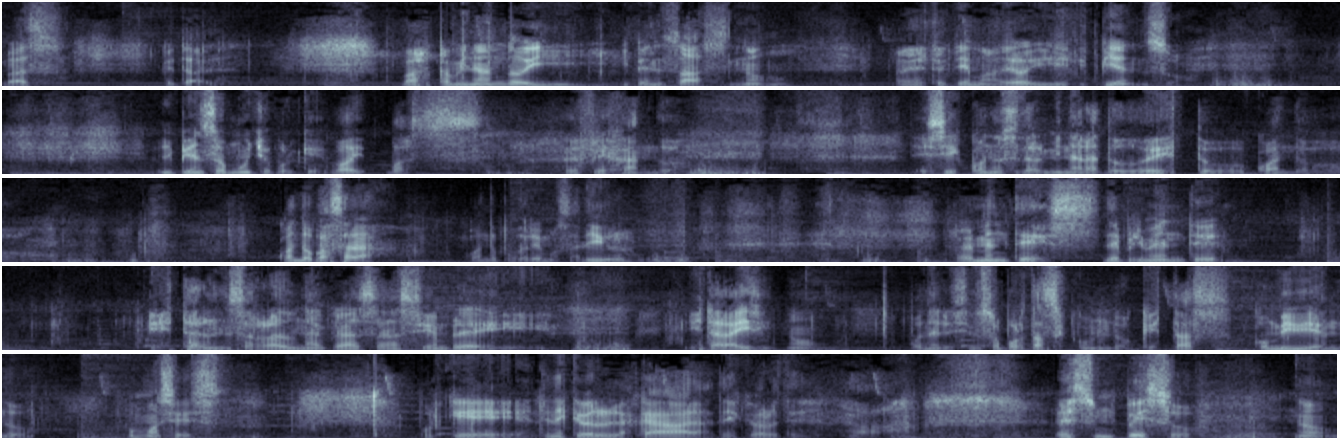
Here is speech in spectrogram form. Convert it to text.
Vas, ¿qué tal? Vas caminando y, y pensás, ¿no? En este tema de hoy pienso. Y pienso mucho porque vas reflejando. Decís cuándo se terminará todo esto, cuándo, cuándo pasará, cuándo podremos salir. Realmente es deprimente estar encerrado en una casa siempre y, estar ahí, ¿no? Ponerle, si no soportás con los que estás conviviendo, ¿cómo haces? Porque tenés que verle las caras, tenés que verte. Ah, es un peso, ¿no?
